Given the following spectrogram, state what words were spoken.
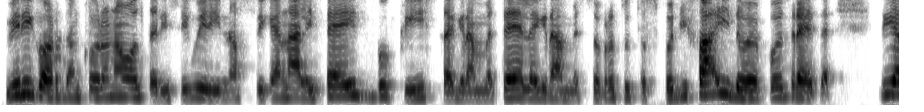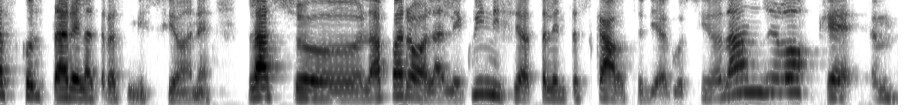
Vi ricordo ancora una volta di seguire i nostri canali Facebook, Instagram, Telegram e soprattutto Spotify dove potrete riascoltare la trasmissione. Lascio la parola alle 15 a Talent Scout di Agostino D'Angelo che ehm,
